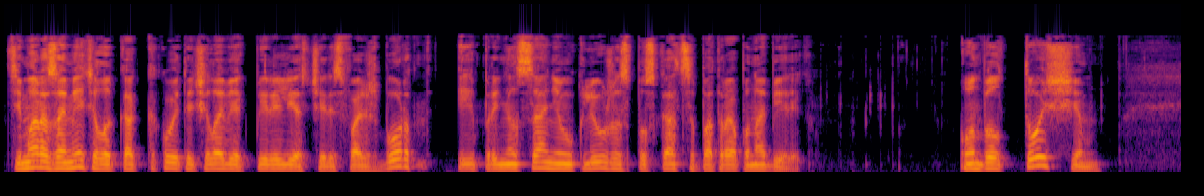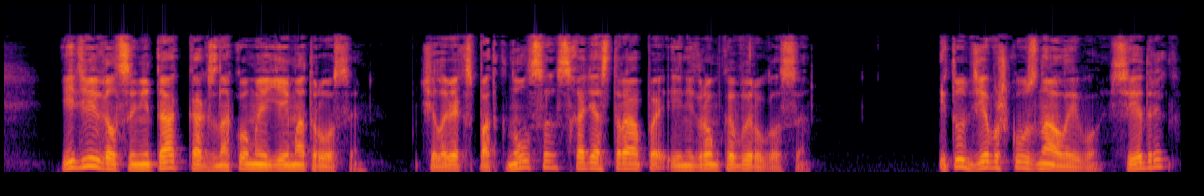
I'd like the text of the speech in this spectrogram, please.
Тимара заметила, как какой-то человек перелез через фальшборд и принялся неуклюже спускаться по трапу на берег. Он был тощим и двигался не так, как знакомые ей матросы. Человек споткнулся, сходя с трапа, и негромко выругался. И тут девушка узнала его. «Седрик?»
